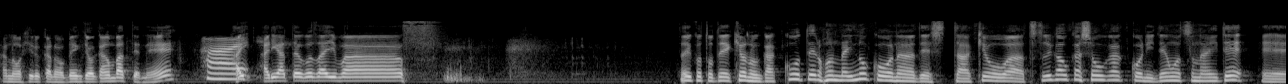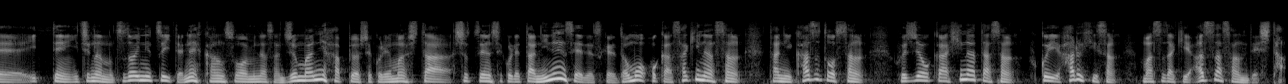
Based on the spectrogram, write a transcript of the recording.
あの、お昼からのお勉強頑張ってね。はい。ありがとうございます。ということで、今日の学校テレホンラインのコーナーでした。今日は、筒ヶ丘小学校に電話をつないで、えー1.17の集いについてね、感想を皆さん順番に発表してくれました。出演してくれた2年生ですけれども、岡咲菜さん、谷和人さん、藤岡ひなたさん、福井春日さん、増崎あずささんでした。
